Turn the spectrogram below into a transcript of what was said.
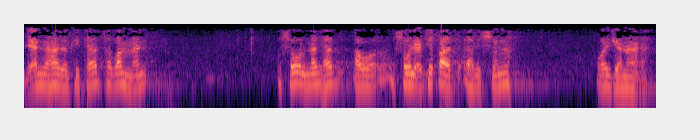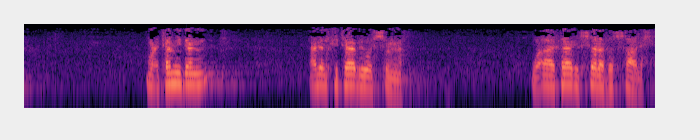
لأن هذا الكتاب تضمن أصول مذهب أو أصول اعتقاد أهل السنة والجماعة معتمدا على الكتاب والسنة وآثار السلف الصالح.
